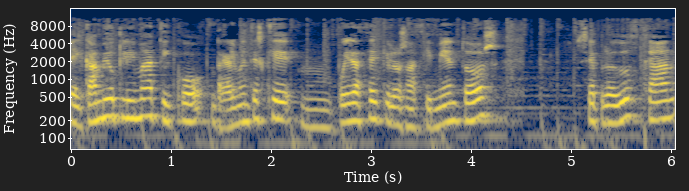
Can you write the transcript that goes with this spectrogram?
el cambio climático realmente es que mm, puede hacer que los nacimientos se produzcan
